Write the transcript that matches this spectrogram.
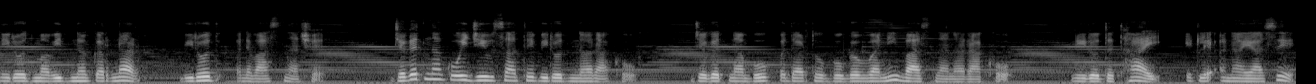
નિરોધમાં વિઘ્ન કરનાર વિરોધ અને વાસના છે. જગતના કોઈ જીવ સાથે વિરોધ ન રાખો. જગતના ભોગ પદાર્થો ભોગવવાની વાસના ન રાખો. નિરોધ થાય એટલે અનાયાસે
